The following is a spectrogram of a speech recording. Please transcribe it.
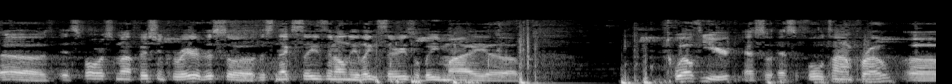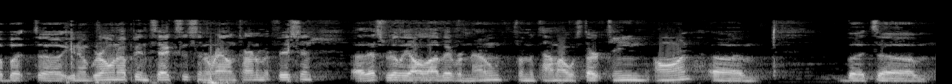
uh, as far as my fishing career, this uh, this next season on the Elite Series will be my uh, twelfth year as a, as a full time pro. Uh, but uh, you know, growing up in Texas and around tournament fishing, uh, that's really all I've ever known from the time I was thirteen on. Um, but um,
